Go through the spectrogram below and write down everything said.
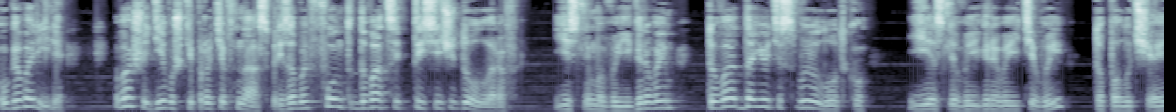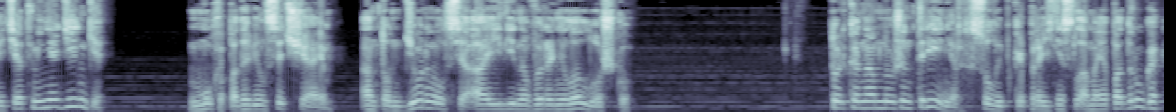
уговорили. Ваши девушки против нас, призовой фонд 20 тысяч долларов. Если мы выигрываем, то вы отдаете свою лодку. Если выигрываете вы, то получаете от меня деньги». Муха подавился чаем. Антон дернулся, а Элина выронила ложку. «Только нам нужен тренер», – с улыбкой произнесла моя подруга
